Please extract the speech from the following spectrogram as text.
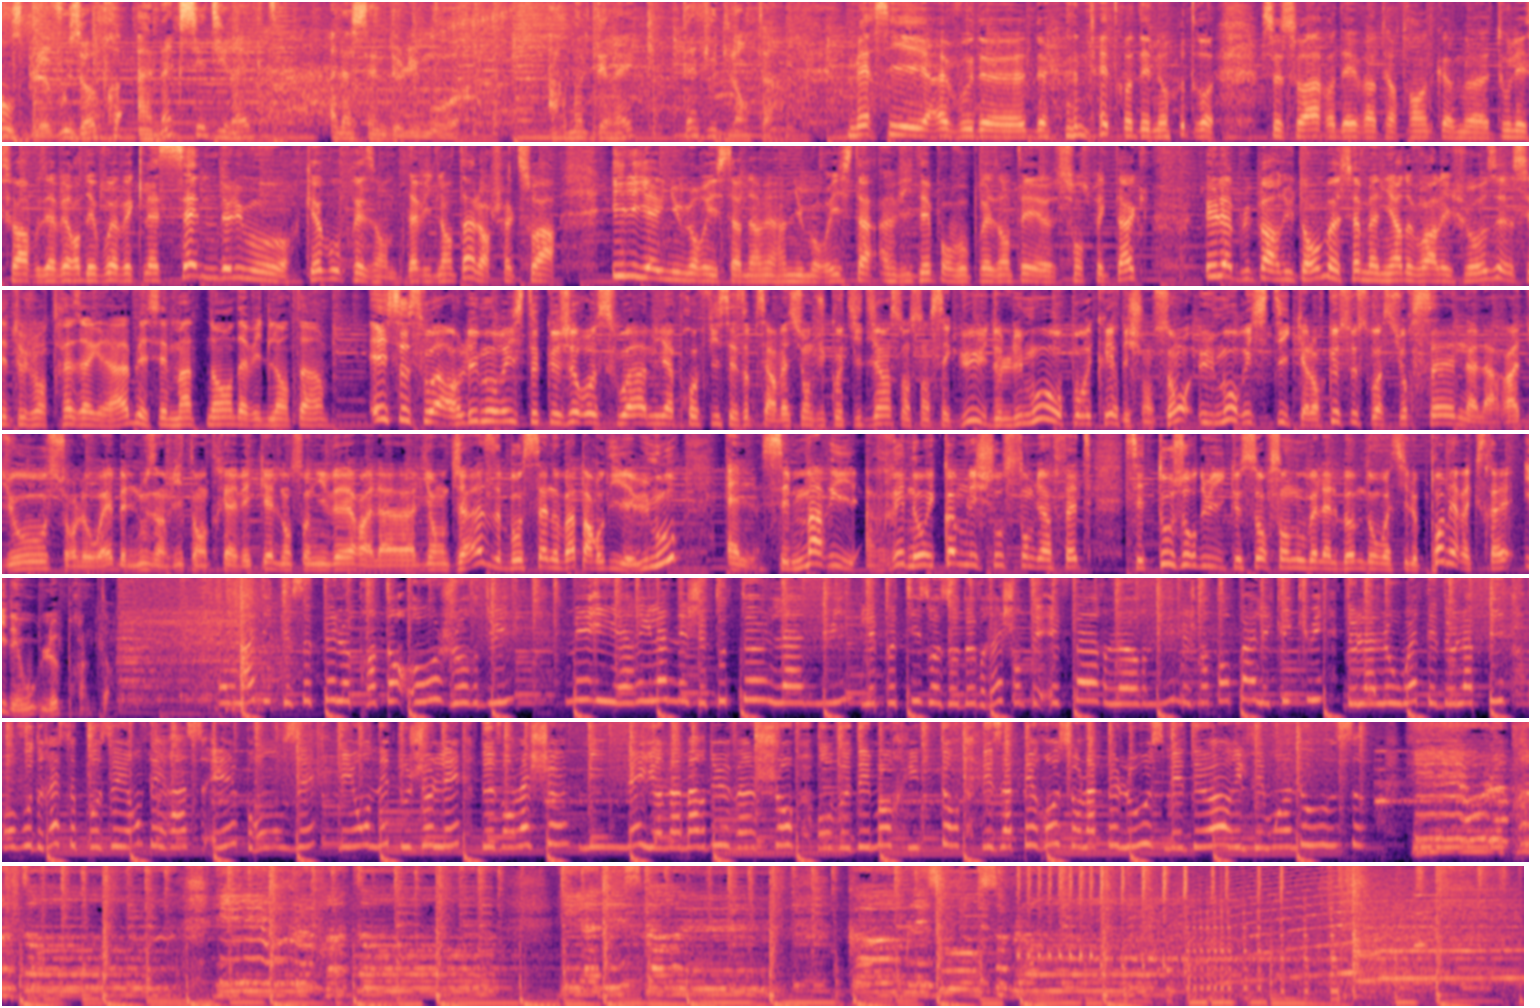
France Bleu vous offre un accès direct à la scène de l'humour. Arnold Derek, David Lantin. Merci à vous d'être de, des nôtres ce soir dès 20h30 comme euh, tous les soirs. Vous avez rendez-vous avec la scène de l'humour que vous présente David Lanta. Alors chaque soir, il y a une humoriste, un, un humoriste invité pour vous présenter euh, son spectacle. Et la plupart du temps, bah, sa manière de voir les choses, c'est toujours très agréable. Et c'est maintenant David Lantin. Et ce soir, l'humoriste que je reçois a mis à profit ses observations du quotidien, son sens aigu de l'humour pour écrire des chansons humoristiques. Alors que ce soit sur scène, à la radio, sur le web, elle nous invite à entrer avec elle dans son univers à l'Alliance Jazz, Bossa Nova, parodie et humour. Elle, c'est Marie Reynaud et comme les choses sont bien faites, c'est aujourd'hui que sort son nouvel album dont voici le premier extrait. Il est où le printemps? M'a dit que c'était le printemps aujourd'hui. Mais hier il a neigé toute la nuit. Les petits oiseaux devraient chanter et faire leur nid. Mais je n'entends pas les cuicuis de l'alouette et de la pie. On voudrait se poser en terrasse et bronzer. Mais on est tout gelé devant la cheminée. Y a marre du vin chaud. On veut des mojitos, des apéros sur la pelouse. Mais dehors il fait moins douze. Il est où le printemps? Il est où le printemps? Il a disparu comme les ours blancs.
